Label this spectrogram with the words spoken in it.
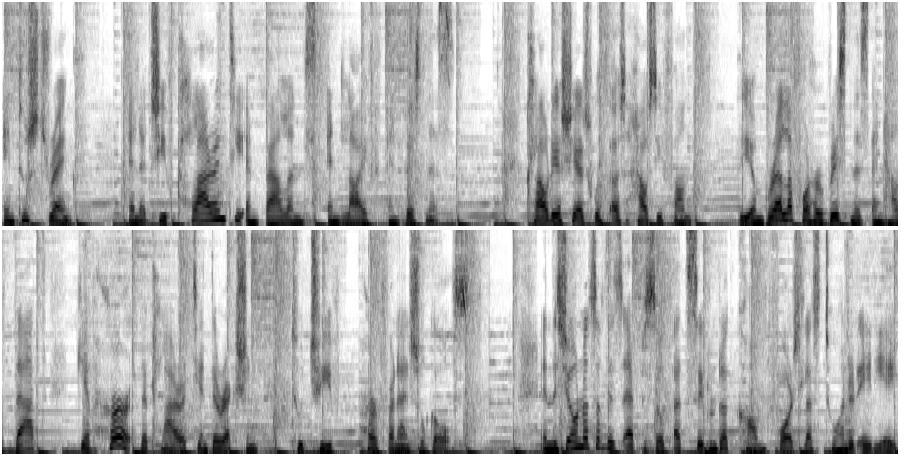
into strength and achieve clarity and balance in life and business. Claudia shares with us how she found the umbrella for her business and how that gave her the clarity and direction to achieve her financial goals. In the show notes of this episode at sigrun.com forward slash 288,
